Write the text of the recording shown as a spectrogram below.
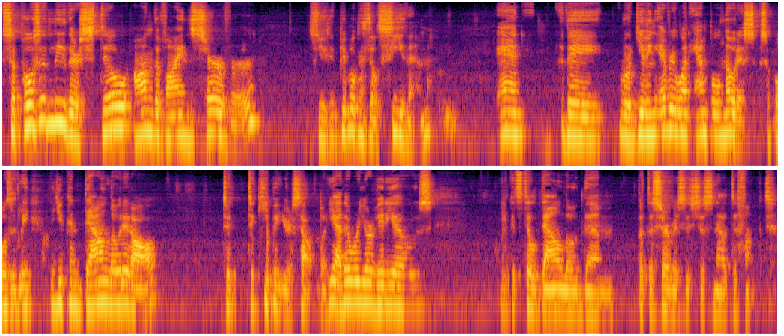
supposedly they're still on the Vine server, so you can, people can still see them, and they were giving everyone ample notice, supposedly, that you can download it all to, to keep it yourself. But yeah, there were your videos, you could still download them, but the service is just now defunct.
